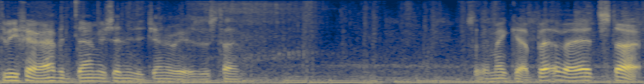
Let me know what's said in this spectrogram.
To be fair, I haven't damaged any of the generators this time. So they might get a bit of a head start.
